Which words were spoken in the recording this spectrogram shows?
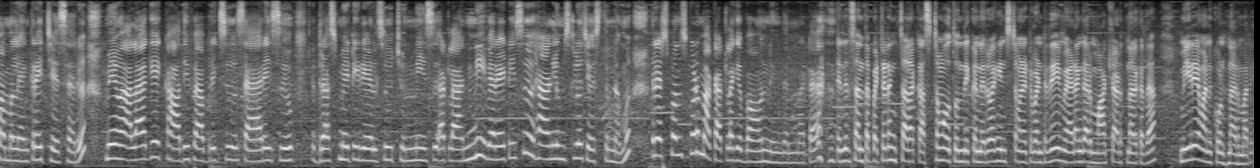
మమ్మల్ని ఎంకరేజ్ చేశారు. మేము అలాగే khadi fabrics sarees dress materials chunnis అట్లా అన్ని వెరైటీస్ హ్యాండ్లూమ్స్లో చేస్తున్నాము. రెస్పాన్స్ కూడా మాకు అట్లాగే బాగుంది అనమాట చేనేత సంత పెట్టడం చాలా కష్టం అవుతుంది ఇక్కడ నిర్వహించడం అనేటువంటిది మేడం గారు మాట్లాడుతున్నారు కదా మీరేమనుకుంటున్నారు మరి?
